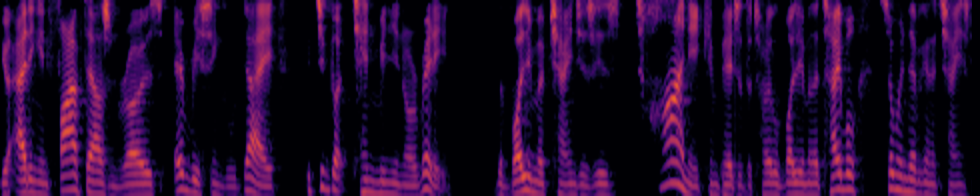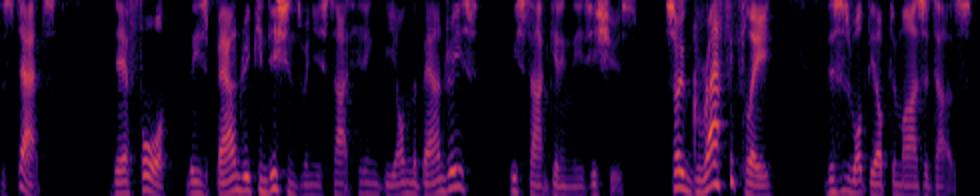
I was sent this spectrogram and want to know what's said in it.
you're adding in 5,000 rows every single day, but you've got 10 million already. The volume of changes is tiny compared to the total volume of the table, so we're never going to change the stats. Therefore, these boundary conditions, when you start hitting beyond the boundaries, we start getting these issues. So graphically, this is what the optimizer does.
